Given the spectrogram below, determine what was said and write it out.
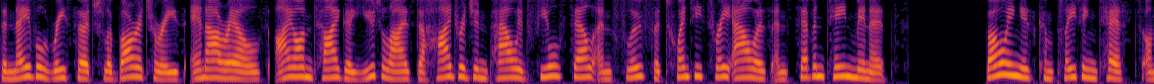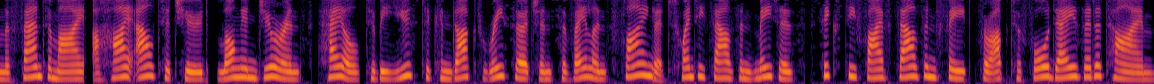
the Naval Research Laboratories NRL's Ion Tiger utilized a hydrogen-powered fuel cell and flew for 23 hours and 17 minutes. Boeing is completing tests on the Phantom Eye, a high-altitude, long-endurance to be used to conduct research and surveillance flying at 20,000 meters (65,000 feet) for up to 4 days at a time.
